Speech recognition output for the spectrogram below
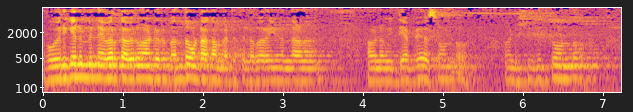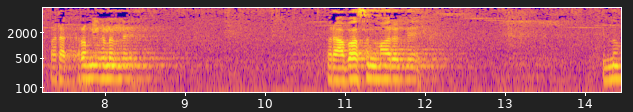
അപ്പോൾ ഒരിക്കലും പിന്നെ ഇവർക്ക് അവരുമായിട്ടൊരു ബന്ധം ഉണ്ടാക്കാൻ പറ്റത്തില്ല. പറയും എന്താണ്? അവന് വിദ്യാഭ്യാസമുണ്ടോ? അവന് ശുചിത്വമുണ്ടോ? അവരക്രമികളല്ലേ? ഒരാഭാസന്മാരല്ലേ ഇന്നും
